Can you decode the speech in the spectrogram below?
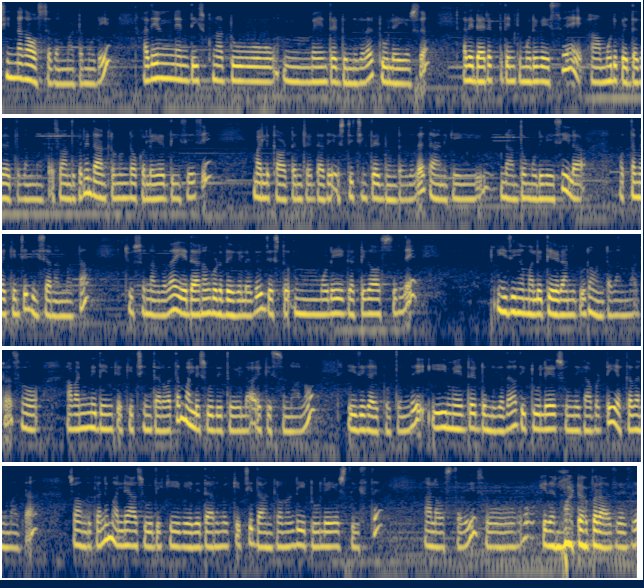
చిన్నగా వస్తుంది అనమాట ముడి. అదే నేను తీసుకున్న టూ మెయిన్ థ్రెడ్ ఉంది కదా టూ లేయర్స్. అది డైరెక్ట్ దీనికి ముడి వేస్తే ఆ ముడి పెద్దగా అవుతుంది అనమాట సో అందుకని దాంట్లో నుండి ఒక లేయర్ తీసేసి మళ్ళీ కాటన్ థ్రెడ్ అదే స్టిచ్చింగ్ థ్రెడ్ ఉంటుంది కదా దానికి దాంతో ముడి వేసి ఇలా మొత్తం ఎక్కించి తీసాను అనమాట చూస్తున్నారు కదా ఏ దారం కూడా దిగలేదు. జస్ట్ ముడి గట్టిగా వస్తుంది. ఈజీగా మళ్ళీ తీయడానికి కూడా ఉంటుంది అనమాట సో అవన్నీ దీనికి ఎక్కించిన తర్వాత మళ్ళీ సూదితో ఇలా ఎక్కిస్తున్నాను. ఈజీగా అయిపోతుంది. ఈ మెయిన్ ఉంది కదా అది టూ లేయర్స్ ఉంది కాబట్టి ఎక్కదనమాట సో అందుకని మళ్ళీ ఆ సూదికి వేరే దారం ఎక్కించి దాంట్లో నుండి ఈ టూ లేయర్స్ తీస్తే అలా వస్తుంది. సో ఇదనమాట ప్రాసెస్.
